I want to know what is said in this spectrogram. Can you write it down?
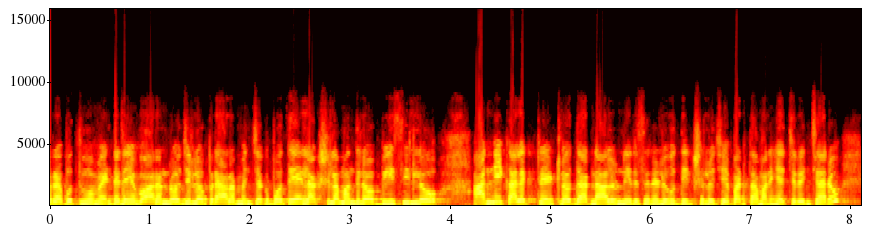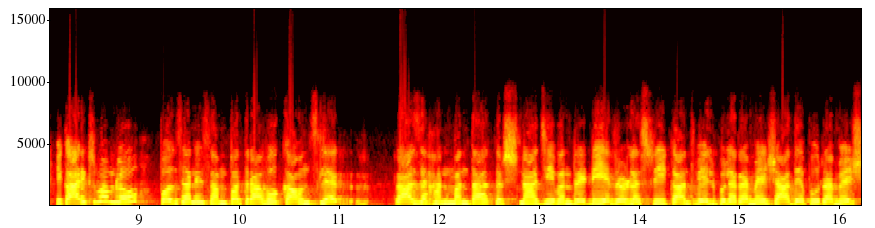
ప్రభుత్వం వెంటనే వారం రోజుల్లో ప్రారంభించకపోతే లక్షల మందిలో బీసీల్లో అన్ని కలెక్టరేట్లో ధర్నాలు నిరసనలు దీక్షలు చేపడతామని హెచ్చరించారు. ఈ కార్యక్రమంలో పొల్సాని సంపత్రావు కౌన్సిలర్ రాజ హనుమంత కృష్ణ జీవన్ రెడ్డి ఎర్రోళ్ళ శ్రీకాంత్ వేల్పుల రమేష్ ఆదేపు రమేష్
